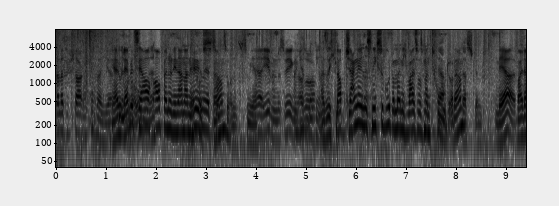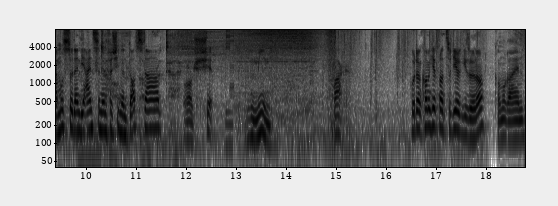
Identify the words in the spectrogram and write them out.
relativ starken Kämpfer hier. Ja, du levelst ja auch ne? auf, wenn du den anderen wir hilfst. Ne? zu uns, zu mir. Ja, eben, deswegen. Also, Also ich glaube, Jungeln ist nicht so gut, wenn man nicht weiß, was man tut, Ja, oder? Das stimmt. mehr. Weil da musst du dann die einzelnen verschiedenen Dots da. Oh shit. Die sind mean. Fuck. Gut, dann komme ich jetzt mal zu dir, Gisel, ne? Komm rein.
